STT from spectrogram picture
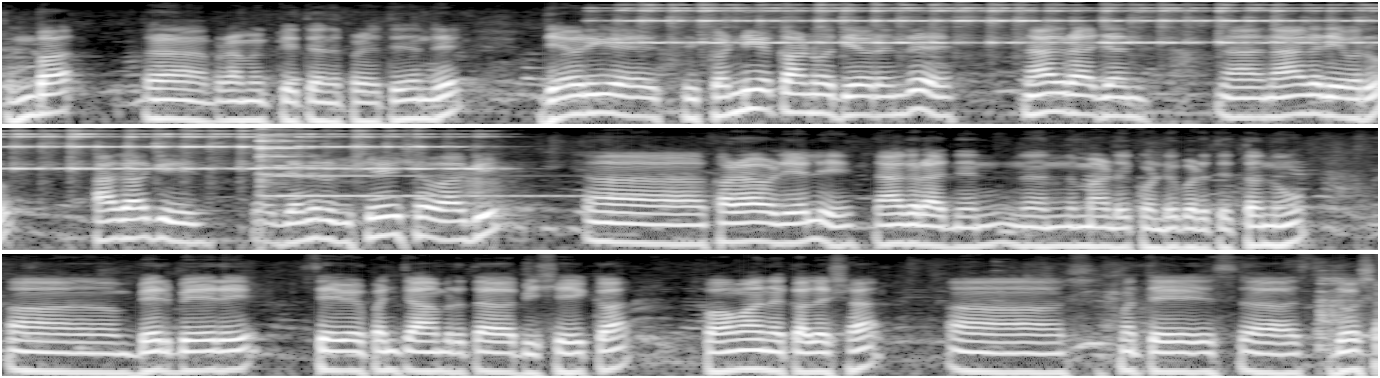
ತುಂಬ ಪ್ರ- ಪ್ರಾಮುಖ್ಯತೆಯನ್ನು ಪಡೆಯುತ್ತದೆ ಅಂದರೆ ದೇವರಿಗೆ ಕಣ್ಣಿಗೆ ಕಾಣುವ ದೇವರೆಂದರೆ ನಾಗರಾಜ, ನಾ- ನಾಗದೇವರು. ಹಾಗಾಗಿ ಜನರು ವಿಶೇಷವಾಗಿ ಕರಾವಳಿಯಲ್ಲಿ ನಾಗರಾಜನನ್ನು ಮಾಡಿಕೊಂಡು ಬರುತ್ತೆ. ತನು ಬೇರೆ ಬೇರೆ ಸೇವೆ, ಪಂಚಾಮೃತ ಅಭಿಷೇಕ, ಪವಮಾನ ಕಲಶ ಮತ್ತು ಸ ದೋಷ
